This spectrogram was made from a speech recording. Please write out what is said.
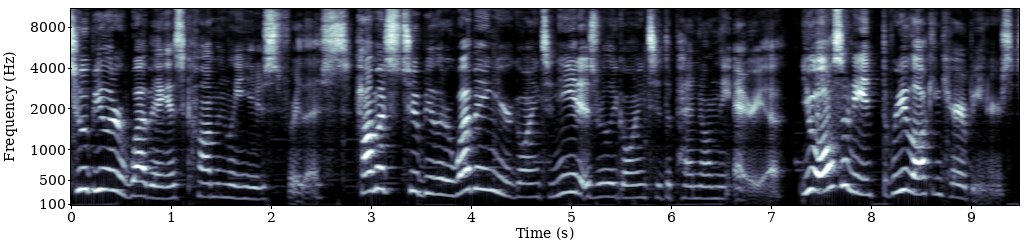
Tubular webbing is commonly used for this. How much tubular webbing you're going to need is really going to depend on the area. You also need three locking carabiners,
